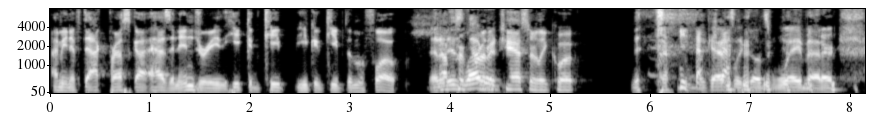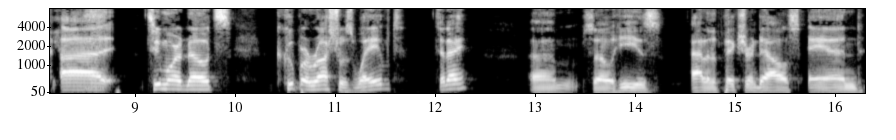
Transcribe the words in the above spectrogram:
I mean, if Dak Prescott has an injury, he could keep, he could keep them afloat. And I it is leverage. the Casserly quote. the Casserly quote's way better. Uh, two more notes. Cooper Rush was waived today. Um, so he's out of the picture in Dallas. And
